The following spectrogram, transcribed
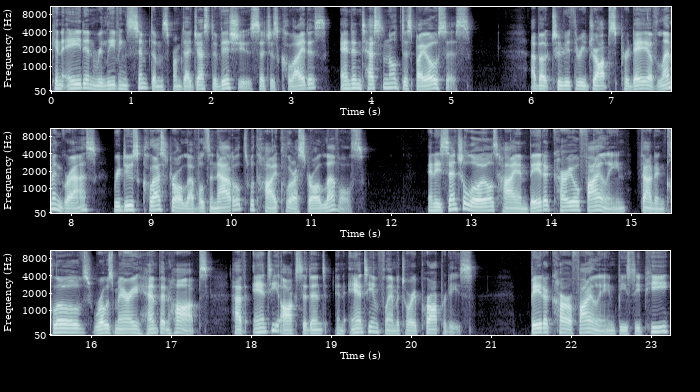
can aid in relieving symptoms from digestive issues such as colitis and intestinal dysbiosis. About 2 to 3 drops per day of lemongrass reduce cholesterol levels in adults with high cholesterol levels. And essential oils high in beta caryophyllene, found in cloves, rosemary, hemp, and hops, have antioxidant and anti inflammatory properties. Beta caryophyllene, BCP,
